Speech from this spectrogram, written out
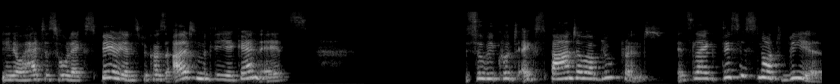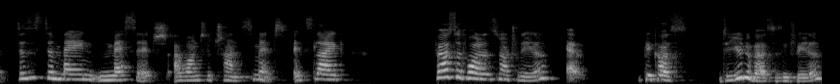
you know, had this whole experience because ultimately, again, it's so we could expand our blueprint. It's like, this is not real. This is the main message I want to transmit. It's like, first of all, it's not real. because the universe isn't real.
